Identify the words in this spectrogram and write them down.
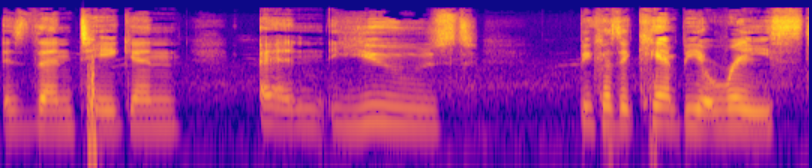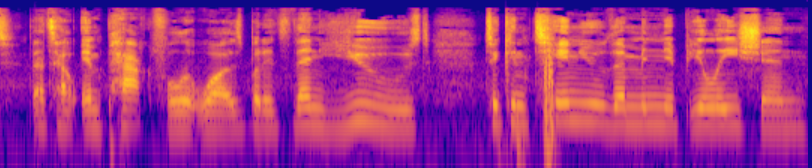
is then taken and used because it can't be erased. That's how impactful it was. But it's then used to continue the manipulation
